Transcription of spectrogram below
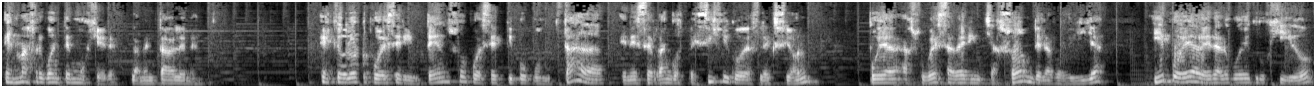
es más frecuente en mujeres, lamentablemente. Este dolor puede ser intenso, puede ser tipo puntada en ese rango específico de flexión, puede a su vez haber hinchazón de la rodilla y puede haber algo de crujido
